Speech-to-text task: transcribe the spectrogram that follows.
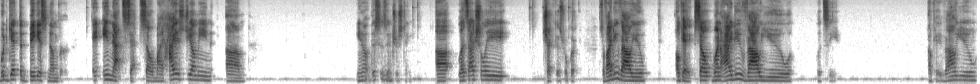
would get the biggest number in, that set. So my highest geo mean, um, you know, this is interesting. Uh, let's actually check this real quick. So if I do value, okay, so when I do value, let's see. Okay, value.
